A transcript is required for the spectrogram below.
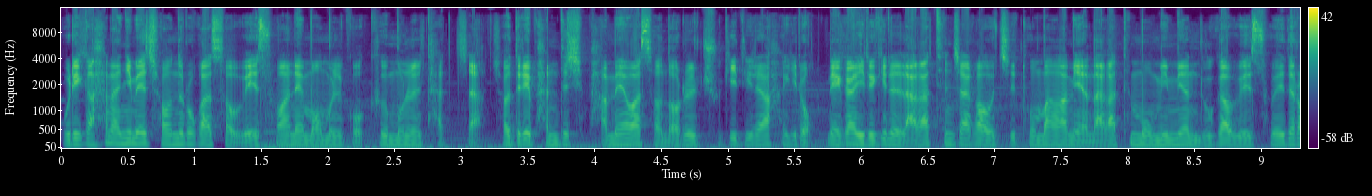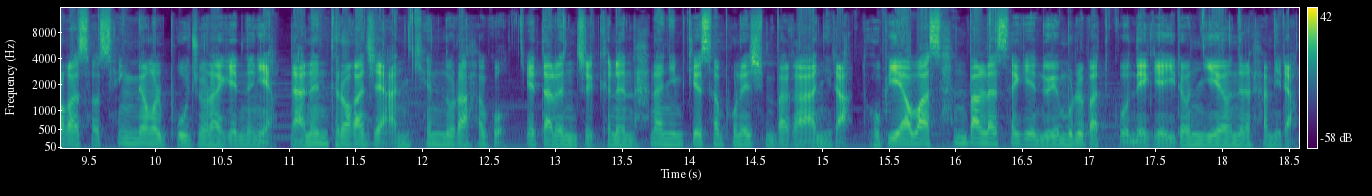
우리가 하나님의 전으로 가서 외소 안에 머물고 그 문을 닫자. 저들이 반드시 밤에 와서 너를 죽이리라 하기로 내가 이르기를 나 같은 자가 어찌 도망하며 나 같은 몸이면 누가 외소에 들어가서 생명을 보존하겠느냐? 나는 들어가지 않겠노라 하고 깨달은즉 그는 하나님께서 보내신 바가 아니라 도비아와 산발라색의 뇌물을 받고 내게 이런 예언을 함이라.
